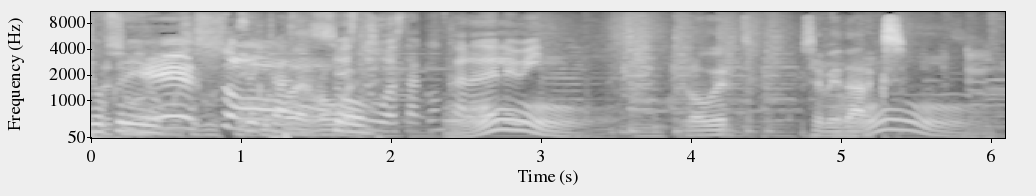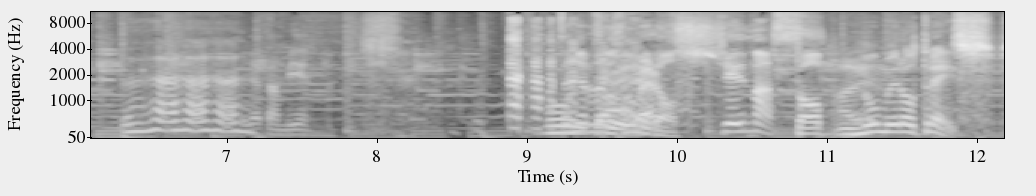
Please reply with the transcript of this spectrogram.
Yo creo. Eso. Se. Robert. Estuvo hasta con cara de Levin. Oh. Robert se ve darks. Oh. Ella también. Señor de los números. ¿Quién más? Top número 3.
